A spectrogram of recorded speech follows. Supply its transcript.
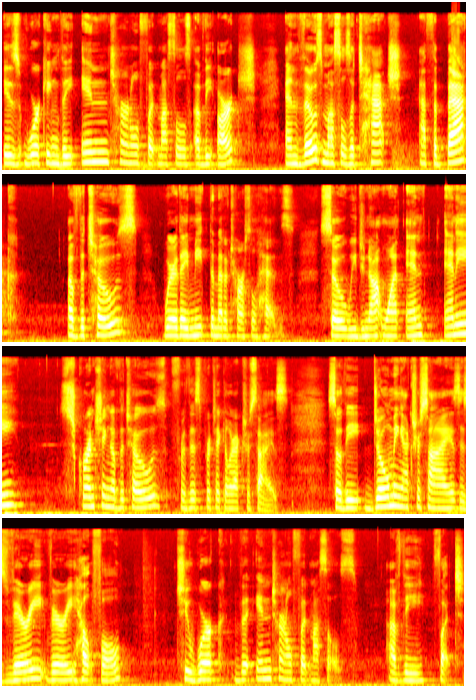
is working the internal foot muscles of the arch, and those muscles attach at the back of the toes where they meet the metatarsal heads. So we do not want any scrunching of the toes for this particular exercise. So the doming exercise is very, very helpful to work the internal foot muscles of the foot.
